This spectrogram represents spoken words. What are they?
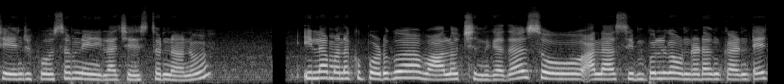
చేంజ్ కోసం నేను ఇలా చేస్తున్నాను. ఇలా మనకు పొడుగు వాల్ వచ్చింది కదా సో అలా సింపుల్గా ఉండడం కంటే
